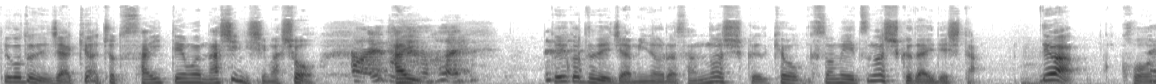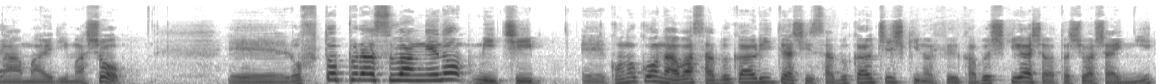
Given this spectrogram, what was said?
ということでじゃあ今日はちょっと採点はなしにしましょあありがとうございます。はい、うということでじゃあ箕浦さんの宿今日クソメイツの宿題でした。ではコーナー参りましょう、えーロフトプラスワンへの道えーこのコーナーはサブカルリテラシー、サブカル知識の低い株式会社私は社員に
